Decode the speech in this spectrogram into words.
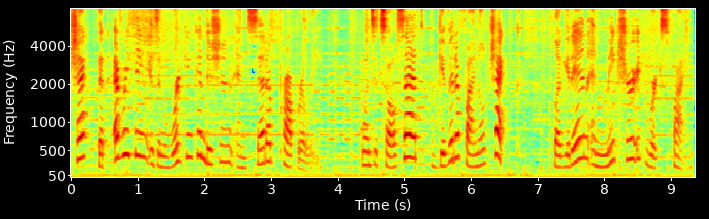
Check that everything is in working condition and set up properly. Once it's all set, give it a final check. Plug it in and make sure it works fine.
